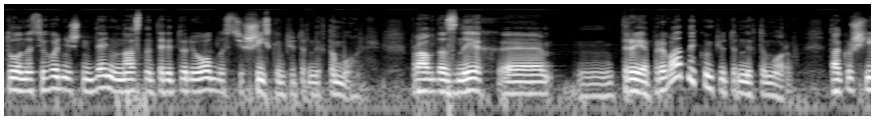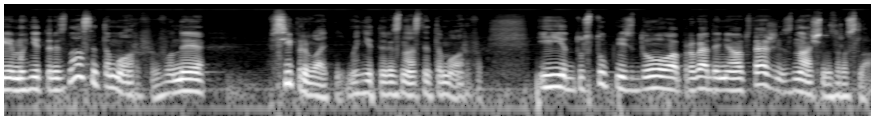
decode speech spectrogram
то на сьогоднішній день у нас на території області 6 комп'ютерних томографів. Правда, з них е, три приватних комп'ютерних томографи. Також є і магнітно-резонансні томографи. Вони всі приватні магнітно-резонансні томографи. І доступність до проведення обстежень значно зросла.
